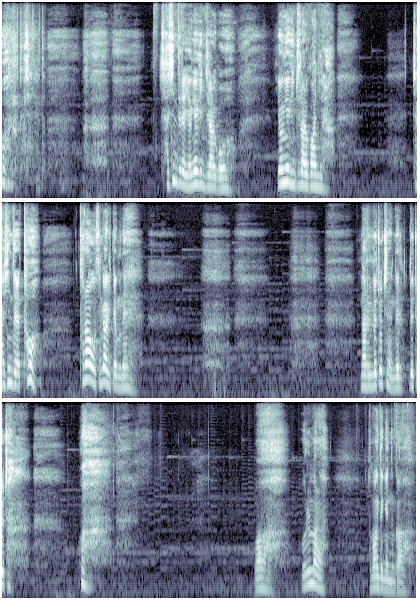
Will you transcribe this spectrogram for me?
와 이거 도저히 안 되겠다. 자신들의 영역인 줄 알고 영역인 줄 알고 아니라 자신들의 터 터라고 생각하기 때문에 나를 내쫓으네 내, 내쫓아. 와, 와 얼마나 도망다녔는가.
